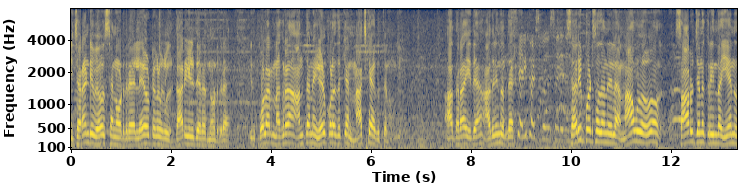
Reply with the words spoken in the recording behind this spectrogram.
ಈ ಚರಂಡಿ ವ್ಯವಸ್ಥೆ ನೋಡಿದ್ರೆ ಲೇಔಟ್ಗಳು ದಾರಿ ಇಲ್ಲದೆ ಇರೋದು ನೋಡಿದ್ರೆ ಇದು ಕೋಲಾರ ನಗರ ಅಂತಲೇ ಹೇಳ್ಕೊಳ್ಳೋದಕ್ಕೆ ನಾಚಿಕೆ ಆಗುತ್ತೆ ನಮಗೆ. ಆ ಥರ ಇದೆ. ಅದರಿಂದ ದ ಸರಿಪಡಿಸೋದನ್ನಿಲ್ಲ. ನಾವು ಸಾರ್ವಜನಿಕರಿಂದ ಏನು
